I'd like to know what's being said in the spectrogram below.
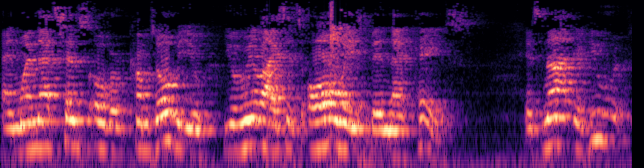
And when that sense over, comes over you, you realize it's always been that case. It's not, if you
